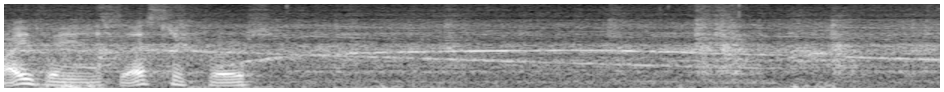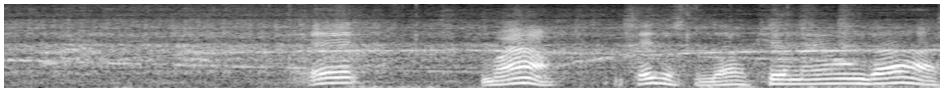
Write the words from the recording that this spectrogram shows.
White vans, that's the first. And, wow, they just love killing their own guys.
